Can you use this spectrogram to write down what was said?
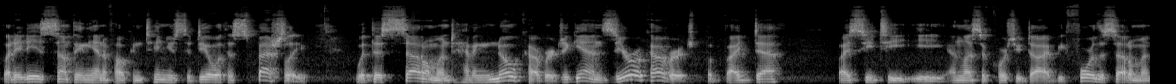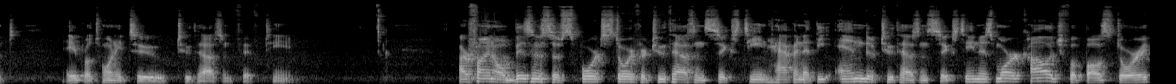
but it is something the NFL continues to deal with, especially with this settlement having no coverage. Again, zero coverage, but by death by CTE, unless, of course, you died before the settlement, April 22, 2015. Our final business of sports story for 2016 happened at the end of 2016. It's more a college football story,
